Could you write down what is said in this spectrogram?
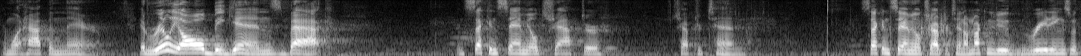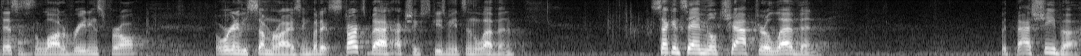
and what happened there. It really all begins back in 2 Samuel chapter, chapter 10. 2 Samuel chapter 10. I'm not going to do readings with this. It's a lot of readings for all. But we're going to be summarizing. But it starts back, actually, excuse me, it's in 11. 2 Samuel chapter 11 with Bathsheba.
